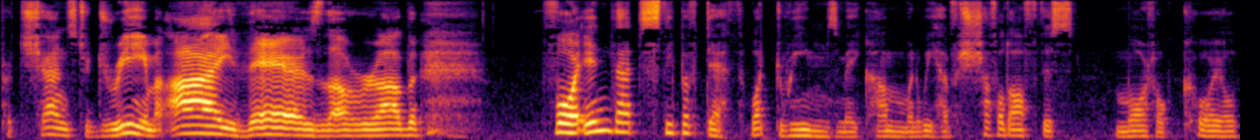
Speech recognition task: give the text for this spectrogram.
perchance to dream. Ay, there's the rub. For in that sleep of death, what dreams may come when we have shuffled off this mortal coil,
